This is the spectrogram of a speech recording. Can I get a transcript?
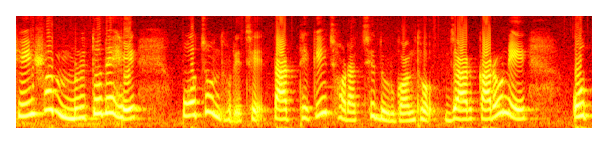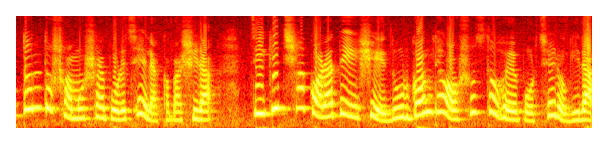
সেই সব মৃতদেহে পচন ধরেছে তার থেকেই ছড়াচ্ছে দুর্গন্ধ যার কারণে অত্যন্ত সমস্যায় পড়েছে এলাকাবাসীরা। চিকিৎসা করাতে এসে দুর্গন্ধে অসুস্থ হয়ে পড়ছে রোগীরা।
